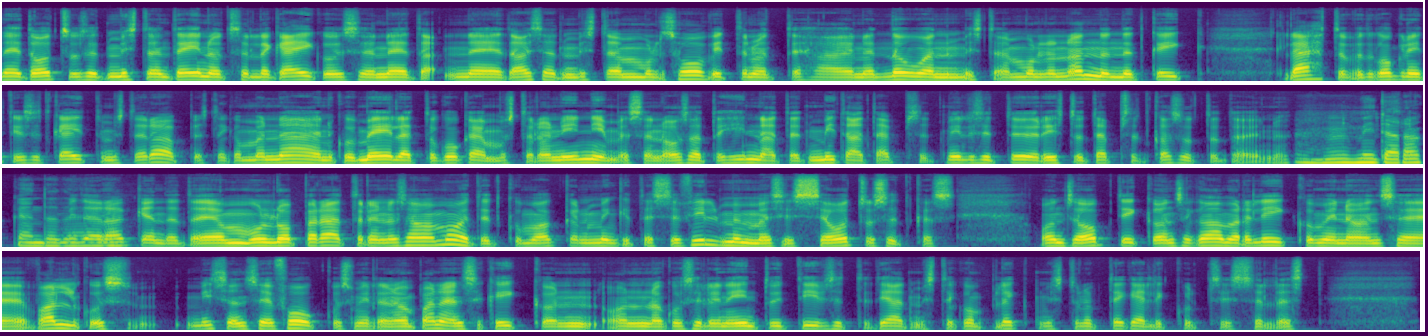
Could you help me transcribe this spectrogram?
need otsused, mis ta on teinud selle käigus ja need, need asjad, mis ta on mulle soovitanud teha ja need nõuanded, mis ta mulle on andnud, need kõik lähtuvad kognitiivsest käitumisteraapiast, aga ma näen, kui meeletu kogemus tal on inimesena osata hinnata, et mida täpselt, milliseid tööriistu täpselt kasutada, on ju. Mhm, mida rakendada. mida rakendada ja mul operaatorina samamoodi, et kui ma hakkan mingit asja filmima, siis see otsus, et kas on see optika, on see kaamera liikumine, on see valgus, mis on see fookus, millele ma panen, see kõik on, on nagu selline intuitiivsete teadmiste komplekt, mis tuleb tegelikult siis sellest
